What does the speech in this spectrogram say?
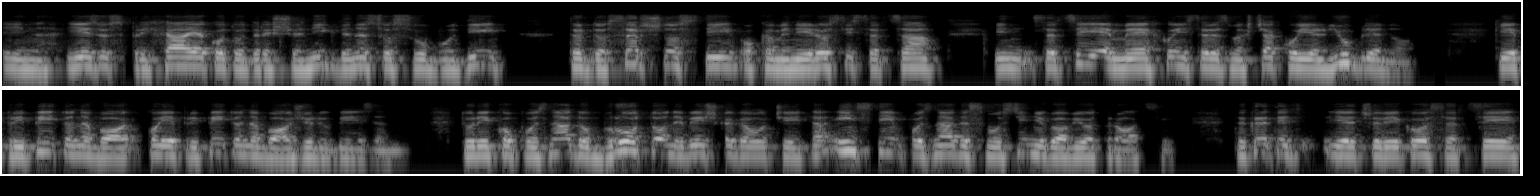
in Jezus prihaja kot odrešenik, da nas osvobodi trdosrčnosti, okamenelosti srca. In srce je mehko in se razmehča, ko je ljubljeno, je bo, ko je pripeto na božjo ljubezen. Torej, ko pozna dobroto nebeškega očeta in s tem pozna, da smo vsi njegovi otroci. Takrat je človekovo srce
